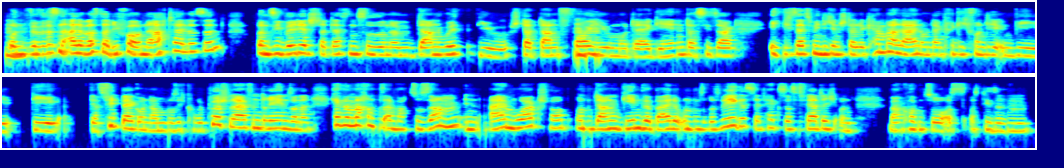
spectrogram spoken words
und mhm. wir wissen alle, was da die Vor- und Nachteile sind. Und sie will jetzt stattdessen zu so einem Done with you statt Done for mhm. you Modell gehen, dass sie sagt, ich setze mich nicht in Stelle Kämmerlein und dann kriege ich von dir irgendwie die, das Feedback und dann muss ich Korrekturschleifen drehen, sondern hey, wir machen es einfach zusammen in einem Workshop und dann gehen wir beide unseres Weges, der Text ist fertig und man kommt so aus, aus diesem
